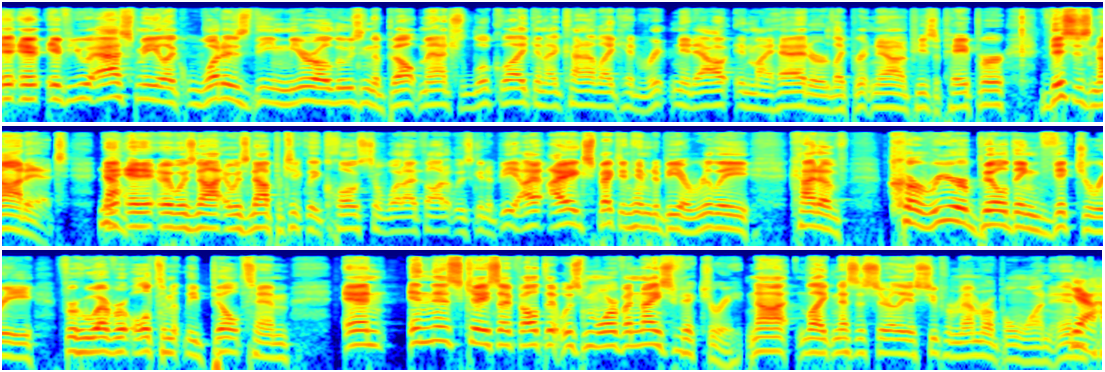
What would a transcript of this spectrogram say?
If, if you ask me like what does the Miro losing the belt match look like, and I kind of like had written it out in my head or like written it on a piece of paper, this is not it. No. and, and it, it was not. It was not particularly close to what I thought it was going to be. I I expected him to be a really kind of career building victory for whoever ultimately built him. And in this case, I felt it was more of a nice victory, not like necessarily a super memorable one. And yeah.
